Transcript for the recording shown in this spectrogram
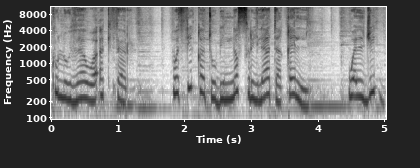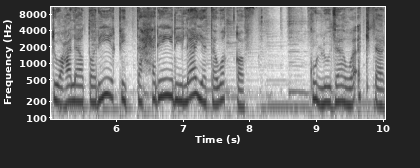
كل ذا وأكثر والثقة بالنصر لا تقل. والجد على طريق التحرير لا يتوقف. كل ذا وأكثر.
